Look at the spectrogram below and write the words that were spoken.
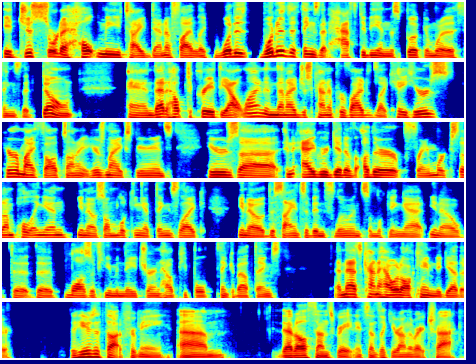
it just sort of helped me to identify like what is what are the things that have to be in this book and what are the things that don't? And that helped to create the outline. And then i just kind of provided like hey here's here are my thoughts on it. Here's my experience. Here's uh, an aggregate of other frameworks that i'm pulling in. You know so i'm looking at things like you know the science of influence i'm looking at you know the the laws of human nature and how people think about things. And that's kind of how it all came together. So here's a thought for me. Um, that all sounds great and it sounds like you're on the right track.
